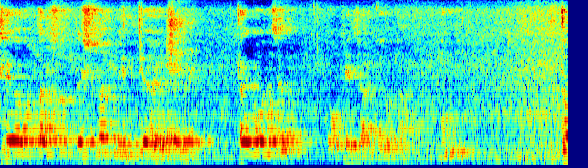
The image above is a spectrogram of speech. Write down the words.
সে তার উদ্দেশ্যটা মিথ্যে হয়ে যাবে। তাই বলছেন, ওকে জাগিও না। তো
